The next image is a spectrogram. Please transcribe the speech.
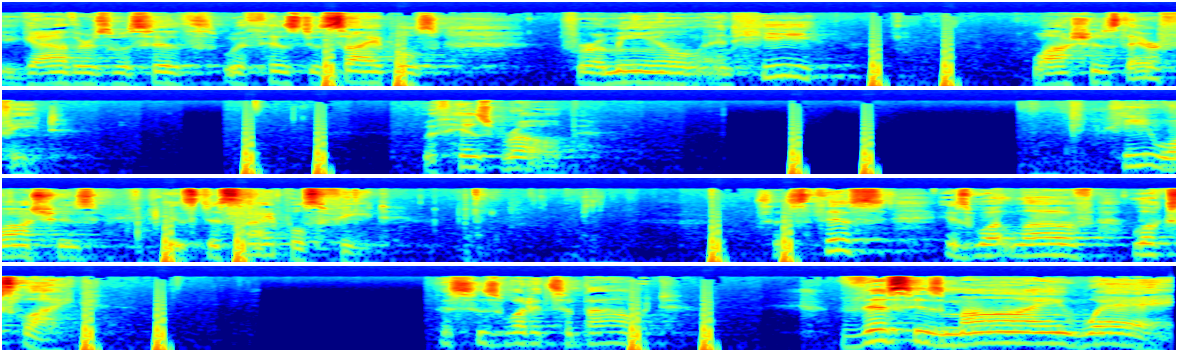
He gathers with his, with his disciples for a meal, and he washes their feet with his robe. He washes his disciples' feet. Says, This is what love looks like. This is what it's about. This is my way.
